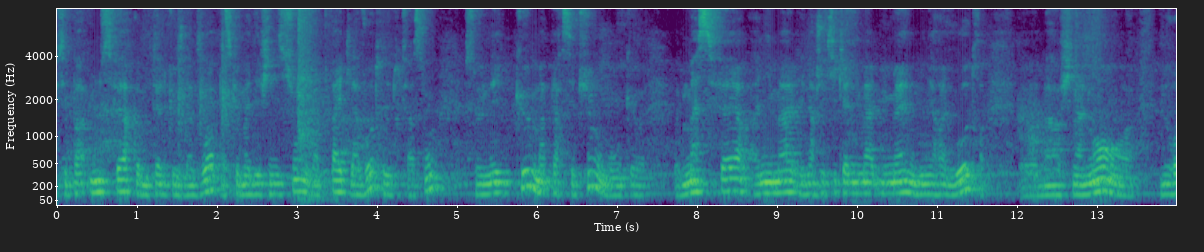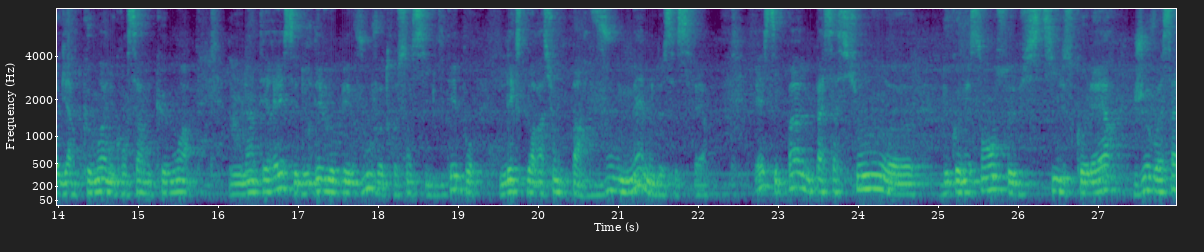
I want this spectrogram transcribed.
c'est pas une sphère comme telle que je la vois, parce que ma définition ne va pas être la vôtre de toute façon, ce n'est que ma perception. Donc euh, ma sphère animale, énergétique animale, humaine, minérale ou autre, euh, ben, finalement euh, ne regarde que moi, ne concerne que moi. Et l'intérêt, c'est de développer vous, votre sensibilité pour l'exploration par vous-même de ces sphères. Et ce n'est pas une passation de connaissances du style scolaire, je vois ça,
